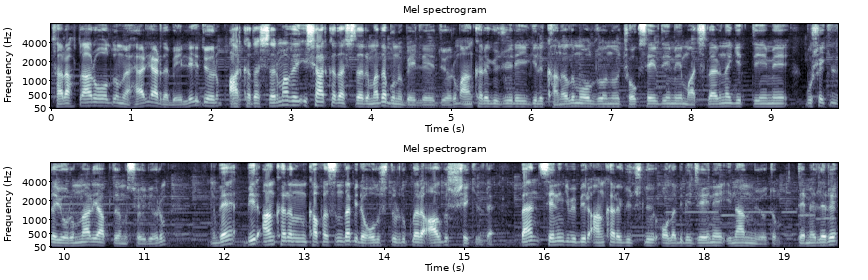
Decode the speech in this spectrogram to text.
Taraftarı olduğumu her yerde belli ediyorum. Arkadaşlarıma ve iş arkadaşlarıma da bunu belli ediyorum. Ankara gücüyle ilgili kanalım olduğunu, çok sevdiğimi, maçlarına gittiğimi, bu şekilde yorumlar yaptığımı söylüyorum. Ve bir Ankaralı'nın kafasında bile oluşturdukları algı şu şekilde. Ben senin gibi bir Ankara güçlü olabileceğine inanmıyordum demeleri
